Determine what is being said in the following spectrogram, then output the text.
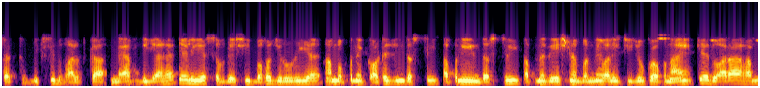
तक विकसित भारत का मैप दिया है के लिए स्वदेशी बहुत जरूरी है हम अपने कॉटेज इंडस्ट्री अपनी इंडस्ट्री अपने देश में बनने वाली चीजों को अपनाएं के द्वारा हम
